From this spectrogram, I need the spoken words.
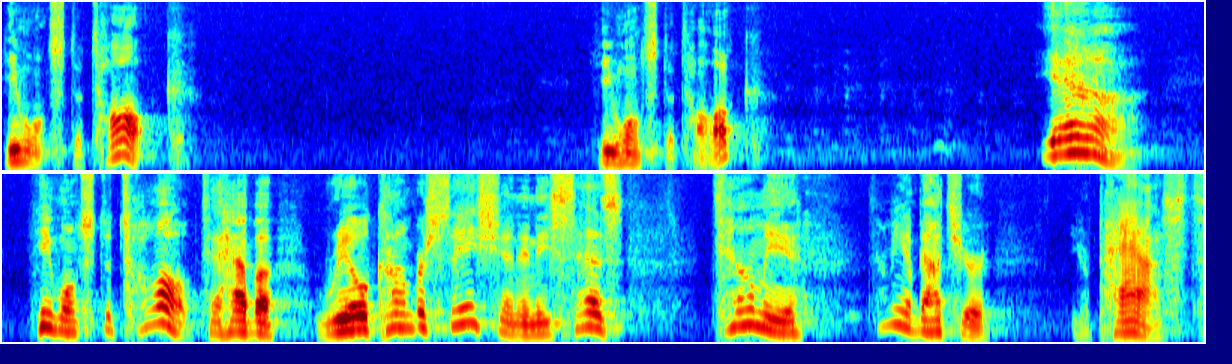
he wants to talk. He wants to talk. Yeah, he wants to talk, to have a real conversation. And he says, Tell me, tell me about your, your past.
